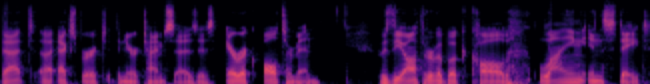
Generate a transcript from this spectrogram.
That uh, expert, the New York Times says, is Eric Alterman, who's the author of a book called "Lying in State."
